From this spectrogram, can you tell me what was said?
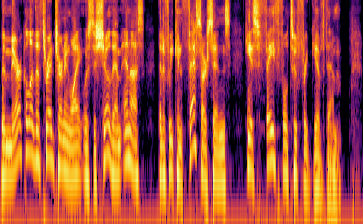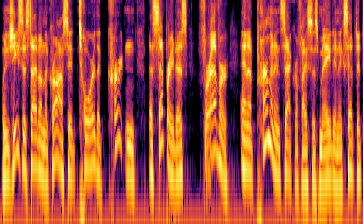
The miracle of the thread turning white was to show them and us that if we confess our sins, he is faithful to forgive them. When Jesus died on the cross, it tore the curtain that separated us forever, and a permanent sacrifice was made and accepted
